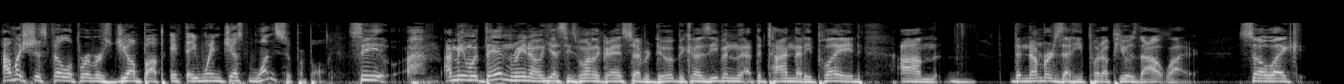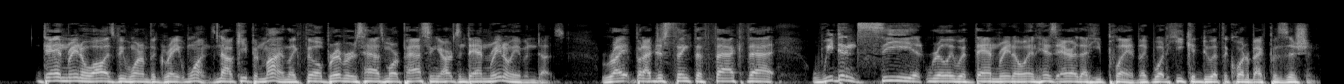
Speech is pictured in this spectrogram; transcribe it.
How much does Philip Rivers jump up if they win just one Super Bowl? See, I mean, with Dan Marino, yes, he's one of the greatest to ever do it because even at the time that he played, um, the numbers that he put up, he was the outlier. So, like, Dan Marino will always be one of the great ones. Now, keep in mind, like, Philip Rivers has more passing yards than Dan Marino even does, right? But I just think the fact that we didn't see it really with Dan Marino in his era that he played, like what he could do at the quarterback position.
